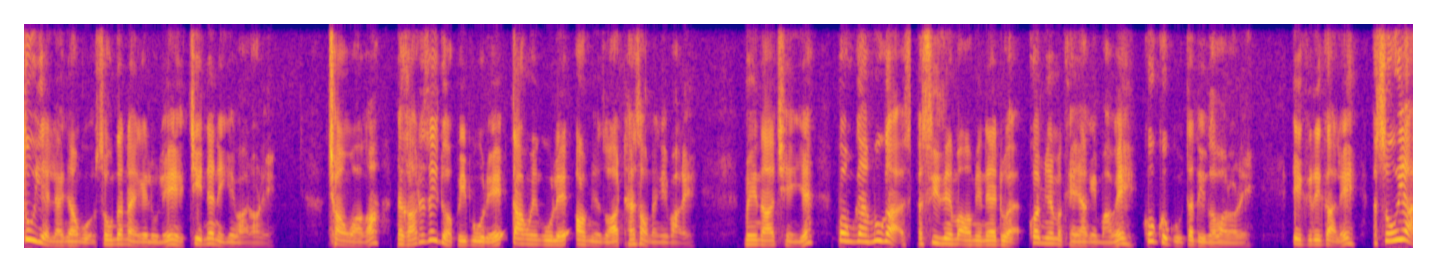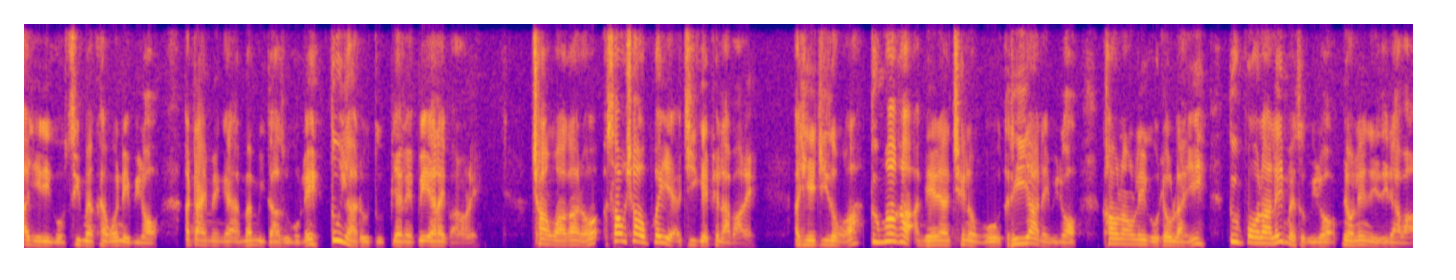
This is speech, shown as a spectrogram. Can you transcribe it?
သူ့ရဲ့လမ်းကြောင်းကိုအဆုံးသတ်နိုင်ခဲ့လို့လေကျေနပ်နေခဲ့ပါတော့တယ်ချောင်းဝါကငကားတစိတ်တော်ပေးပို့တဲ့တာဝန်ကိုလည်းအောင်မြင်စွာထမ်းဆောင်နိုင်ခဲ့ပါတယ်မင်းသားချင်းရဲ့ပုံကံမှုကအစီအစဉ်မအောင်မြင်တဲ့အတွက်ကွက်မျက်မခံရခင်မှာပဲကိုကိုကိုတက်တည်သွားပါတော့တယ် ဧကရစ်ကလည်းအစိုးရအရေးတွေကိုစီမံခန့်ခွဲနေပြီးတော့အတိုင်ပင်ခံအမတ်မိသားစုကိုလည်းသူ့ယာတို့သူပြန်လည်ပေးအပ်လိုက်ပါတော့တယ်။ချောင်းဝါကတော့အဆောင်ရှောက်အဖွဲ့ရဲ့အကြီးအကဲဖြစ်လာပါတယ်။အရေးကြီးဆုံးကသူမကအမြဲတမ်းချင်းလုံးကိုသတိရနေပြီးတော့ခေါင်းလောင်းလေးကိုလှုပ်လိုက်ရင်သူပေါ်လာလိမ့်မယ်ဆိုပြီးတော့မျှော်လင့်နေသေးတာပါ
